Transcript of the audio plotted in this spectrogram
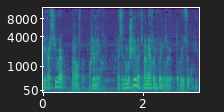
Ты красивая, пожалуйста, пошли на яхту. А если ты мужчина, тебя на яхту никто не позовет, тебе придется её купить.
